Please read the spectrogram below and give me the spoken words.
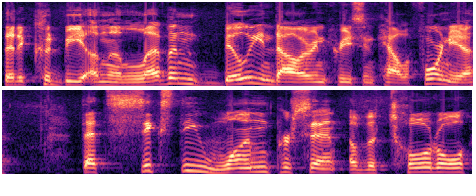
that it could be an $11 billion increase in California. That's 61% of the total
